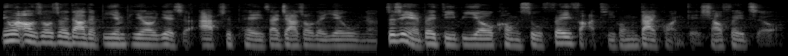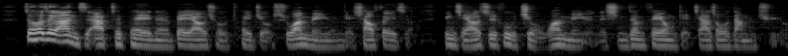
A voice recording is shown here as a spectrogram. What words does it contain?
另外，澳洲最大的 BNPL 业者 Afterpay 在加州的业务呢，最近也被 DBO 控诉非法提供贷款给消费者哦。最后，这个案子 Afterpay 呢，被要求退九十万美元给消费者，并且要支付九万美元的行政费用给加州当局哦。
